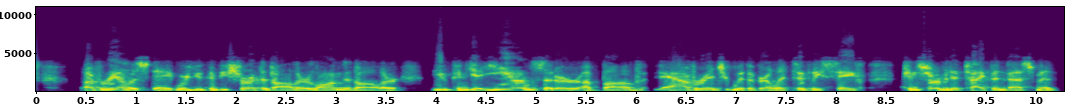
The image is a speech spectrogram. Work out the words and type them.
of real estate where you can be short the dollar, long the dollar, you can get yields that are above average with a relatively safe conservative type investment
